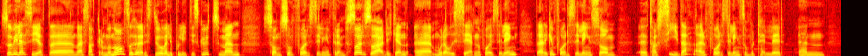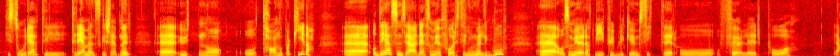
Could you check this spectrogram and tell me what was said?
Så vil jeg si at eh, når jeg snakker om det nå, så høres det jo veldig politisk ut. Men sånn som forestillingen fremstår, så er det ikke en moraliserende forestilling. Det er ikke en forestilling som tar side. Det er en forestilling som forteller en historie til tre menneskeskjebner uten å, å ta noe parti, da. Eh, og det syns jeg er det som gjør forestillingen veldig god. Eh, og som gjør at vi i publikum sitter og, føler på ja,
